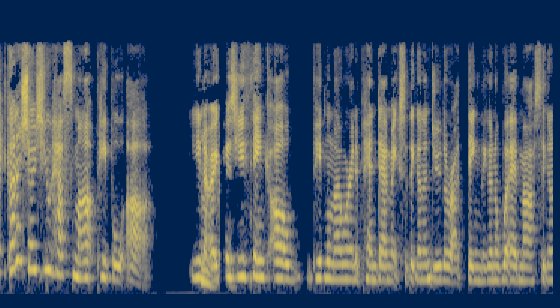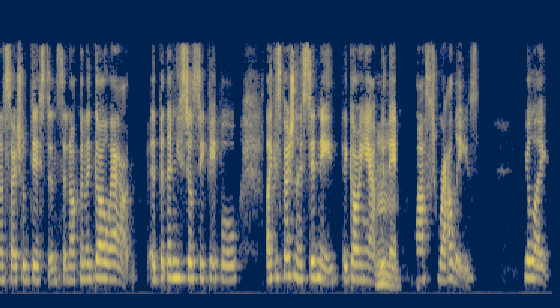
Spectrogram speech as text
It kind of shows you how smart people are. You know, Mm. because you think, oh, people know we're in a pandemic, so they're going to do the right thing. They're going to wear masks. They're going to social distance. They're not going to go out. But then you still see people, like especially in Sydney, they're going out with Mm. their masked rallies. You're like,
